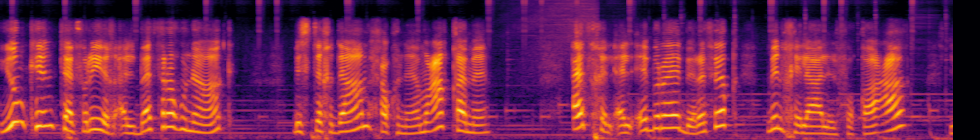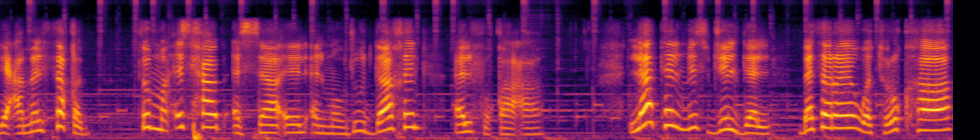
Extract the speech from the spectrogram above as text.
يمكن تفريغ البثرة هناك باستخدام حقنة معقمة. أدخل الإبرة برفق من خلال الفقاعة لعمل ثقب ثم اسحب السائل الموجود داخل الفقاعة. لا تلمس جلد البثرة واتركها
